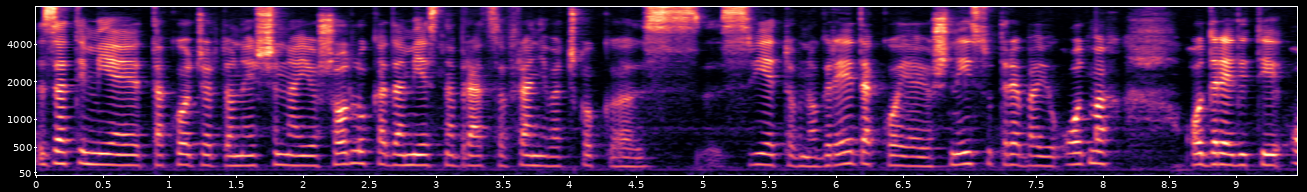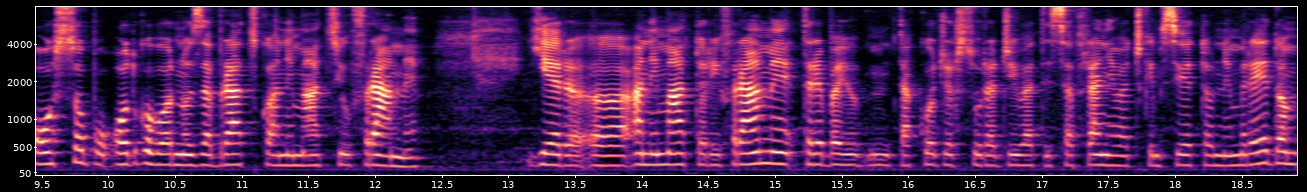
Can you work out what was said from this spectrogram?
Zatim je također donešena još odluka da mjesna bratstva Franjevačkog e, svjetovnog reda koja još nisu trebaju odmah odrediti osobu odgovornu za bratsku animaciju Frame jer e, animatori Frame trebaju također surađivati sa Franjevačkim svjetovnim redom,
